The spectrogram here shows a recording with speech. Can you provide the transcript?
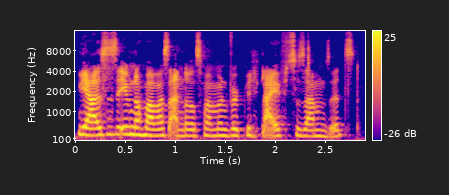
ja, es ist eben nochmal was anderes, wenn man wirklich live zusammensitzt.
